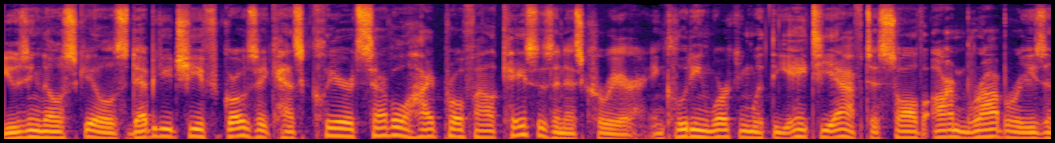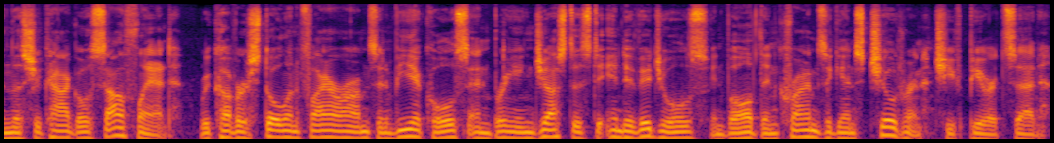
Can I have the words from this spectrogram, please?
Using those skills, Deputy Chief Grosik has cleared several high-profile cases in his career, including working with the ATF to solve armed robberies in the Chicago Southland, recover stolen firearms and vehicles, and bringing justice to individuals involved in crimes against children, Chief Piritz said.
